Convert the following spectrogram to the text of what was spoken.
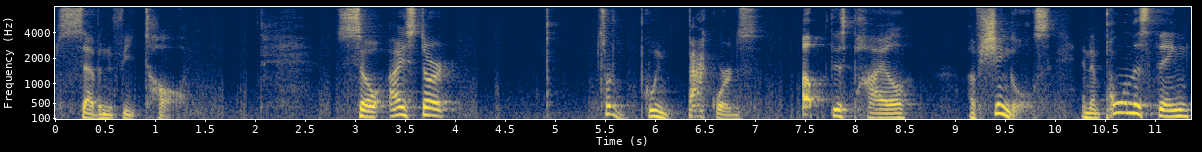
seven feet tall. So I start sort of going backwards up this pile of shingles and then pulling this thing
